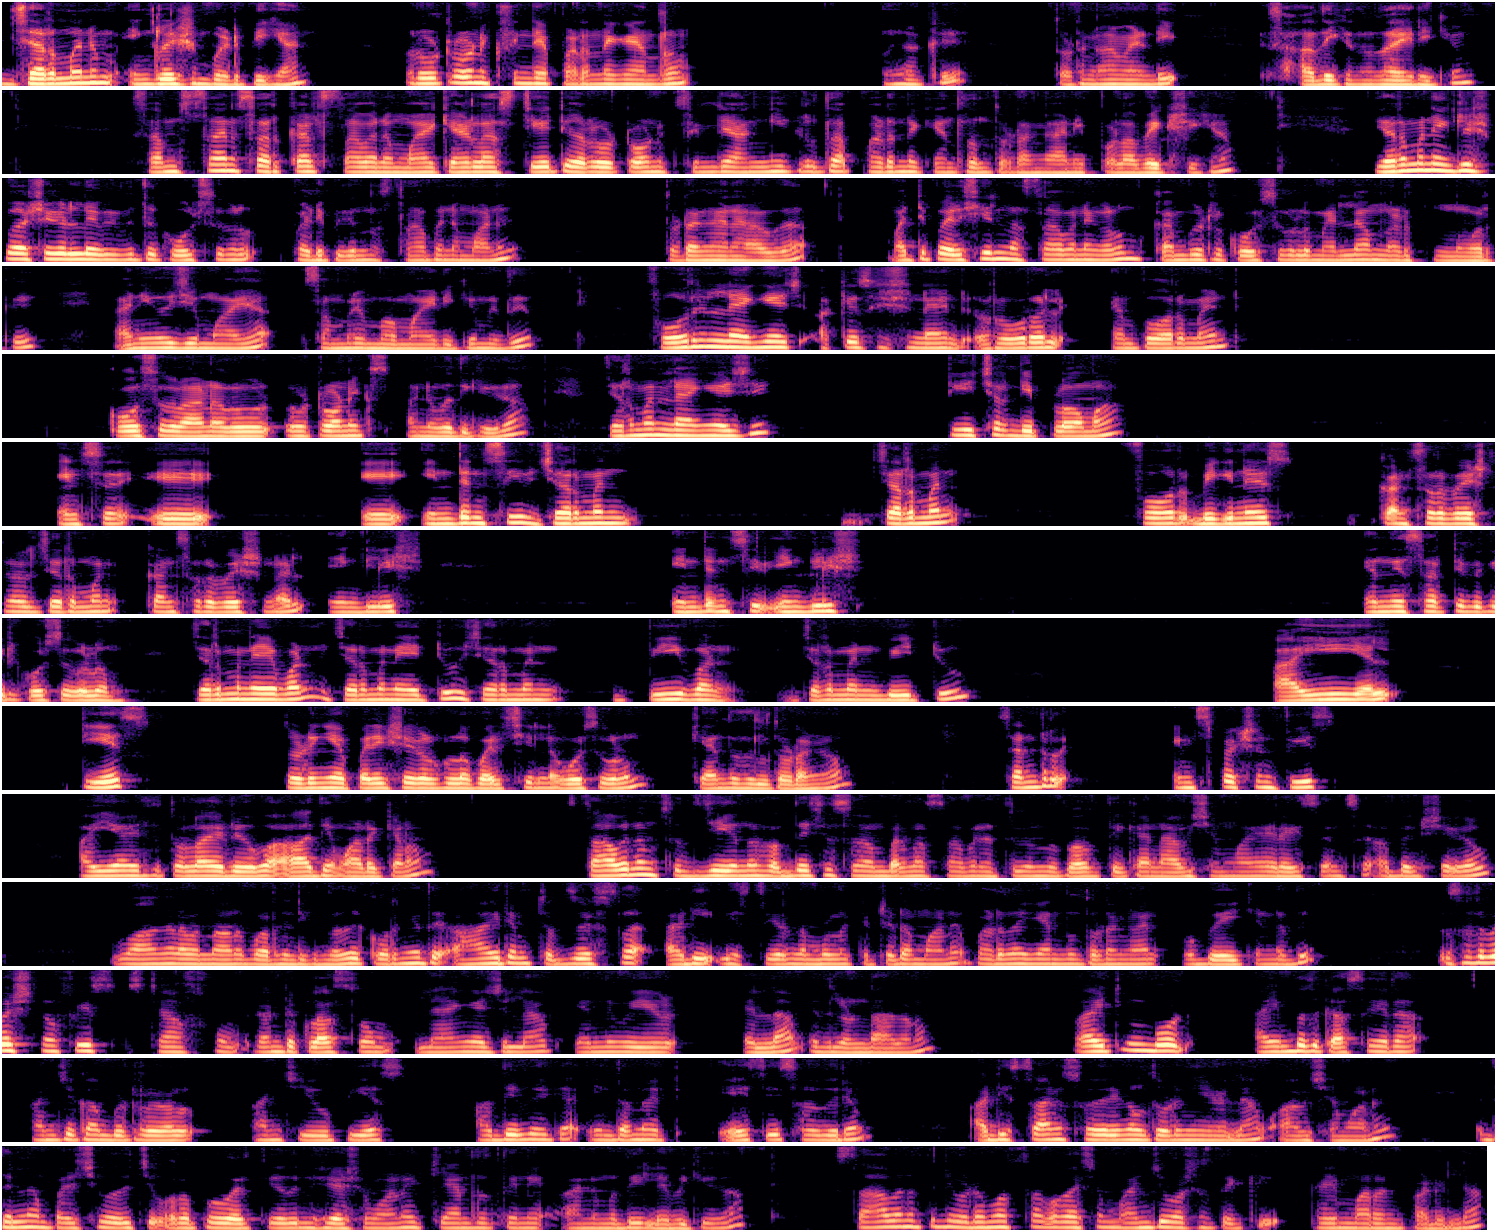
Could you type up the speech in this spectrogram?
ജർമ്മനും ഇംഗ്ലീഷും പഠിപ്പിക്കാൻ റൂട്രോണിക്സിന്റെ പഠന കേന്ദ്രം നിങ്ങൾക്ക് തുടങ്ങാൻ വേണ്ടി സാധിക്കുന്നതായിരിക്കും. സംസ്ഥാന സർക്കാർ സ്ഥാപനമായ കേരള സ്റ്റേറ്റ് റോട്രോണിക്സിന്റെ അംഗീകൃത പഠന കേന്ദ്രം തുടങ്ങാൻ ഇപ്പോൾ അപേക്ഷിക്കാം. ജർമ്മൻ ഇംഗ്ലീഷ് ഭാഷകളിലെ വിവിധ കോഴ്സുകൾ പഠിപ്പിക്കുന്ന സ്ഥാപനമാണ് തുടങ്ങാനാവുക. മറ്റ് പരിശീലന സ്ഥാപനങ്ങളും കമ്പ്യൂട്ടർ കോഴ്സുകളും എല്ലാം നടത്തുന്നവർക്ക് അനുയോജ്യമായ സംരംഭമായിരിക്കും ഇത്. Foreign language acquisition and rural empowerment കോഴ്സുകളാണ് റോട്ടോണിക്സ് അനുവദിക്കുക. German language teacher diploma intensive German German for beginners conversational German conversational English intensive English എന്നീ സർട്ടിഫിക്കറ്റ് കോഴ്സുകളും. German A one German A two German B one German B two I L T S തുടങ്ങിയ പരീക്ഷകൾക്കുള്ള പരിശീലന കോഴ്സുകളും കേന്ദ്രത്തിൽ തുടങ്ങാം. Central inspection fees അയ്യായിരത്തി തൊള്ളായിരം രൂപ ആദ്യം അടയ്ക്കണം. സ്ഥാപനം സ്ഥിതി ചെയ്യുന്ന തദ്ദേശ സ്വയംഭരണ സ്ഥാപനത്തിൽ നിന്ന് പ്രവർത്തിക്കാൻ ആവശ്യമായ ലൈസൻസ് അപേക്ഷകൾ വാങ്ങണമെന്നാണ് പറഞ്ഞിരിക്കുന്നത്. കുറഞ്ഞത് ആയിരം ചതുരശ്ര അടി വിസ്തീർണമുള്ള കെട്ടിടമാണ് പഠന കേന്ദ്രം തുടങ്ങാൻ ഉപയോഗിക്കേണ്ടത്. റിസർവേഷൻ ഓഫീസ് സ്റ്റാഫ് റൂം രണ്ട് ക്ലാസ് റൂം ലാംഗ്വേജ് ലാബ് എന്നിവയെല്ലാം ഇതിലുണ്ടാകണം. റൈറ്റിംഗ് ബോർഡ് അമ്പത് കസേര അഞ്ച് കമ്പ്യൂട്ടറുകൾ അഞ്ച് യു പി എസ് അതിവേഗ ഇന്റർനെറ്റ് എ സി സൗകര്യം അടിസ്ഥാന സൗകര്യങ്ങൾ തുടങ്ങിയവയെല്ലാം ആവശ്യമാണ്. ഇതെല്ലാം പരിശോധിച്ച് ഉറപ്പുവരുത്തിയതിനു ശേഷമാണ് കേന്ദ്രത്തിന് അനുമതി ലഭിക്കുക. സ്ഥാപനത്തിന്റെ ഉടമസ്ഥാവകാശം അഞ്ച് വർഷത്തേക്ക് കൈമാറാൻ പാടില്ല.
